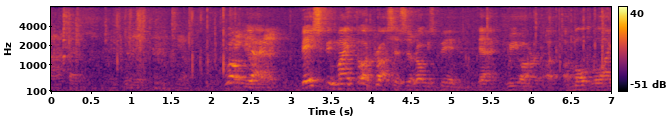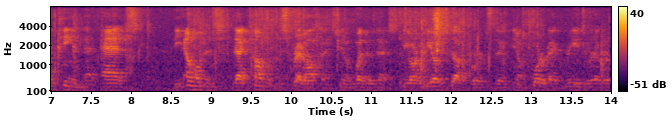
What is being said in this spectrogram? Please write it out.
concepts? You know? Well, yeah, basically, my thought process has always been that we are a- a multiple-I team that adds the elements that come with the spread offense, you know, whether that's the RPO stuff or it's the, you know, quarterback reads or whatever.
